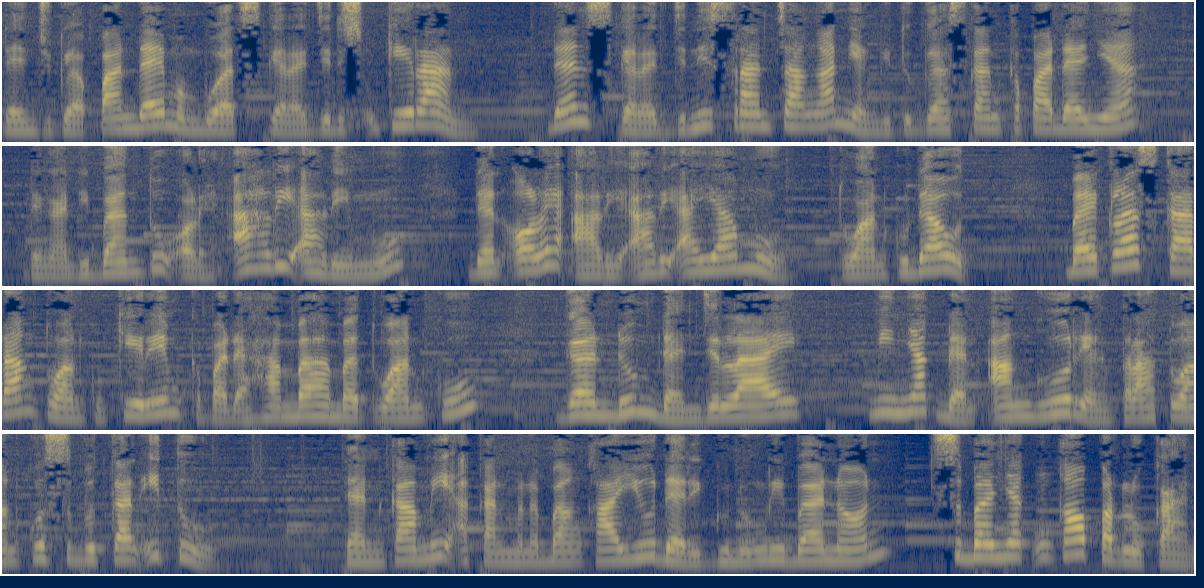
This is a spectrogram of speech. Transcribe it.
dan juga pandai membuat segala jenis ukiran dan segala jenis rancangan yang ditugaskan kepadanya dengan dibantu oleh ahli-ahlimu dan oleh ahli-ahli ayahmu, Tuanku Daud. Baiklah sekarang Tuanku kirim kepada hamba-hamba Tuanku gandum dan jelai, minyak dan anggur yang telah Tuanku sebutkan itu. Dan kami akan menebang kayu dari gunung Libanon sebanyak engkau perlukan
